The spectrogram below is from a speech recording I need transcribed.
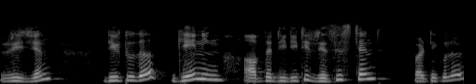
region due to the gaining of the DDT resistant particular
